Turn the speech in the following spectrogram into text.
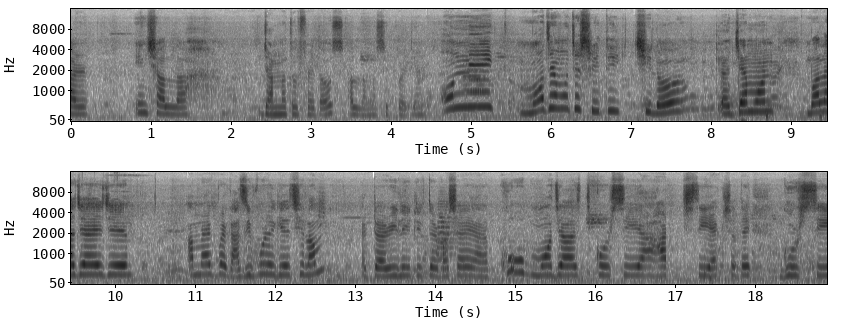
আর ইনশাল্লাহ জান্নাতুল ফেরদাউস আল্লাহ নসিব করে দিন অনেক মজার মজার স্মৃতি ছিল। যেমন বলা যায় যে আমরা একবার গাজীপুরে গিয়েছিলাম, একটা রিলেটিভদের বাসায়। খুব মজা করছি, হাঁটছি, একসাথে ঘুরছি।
